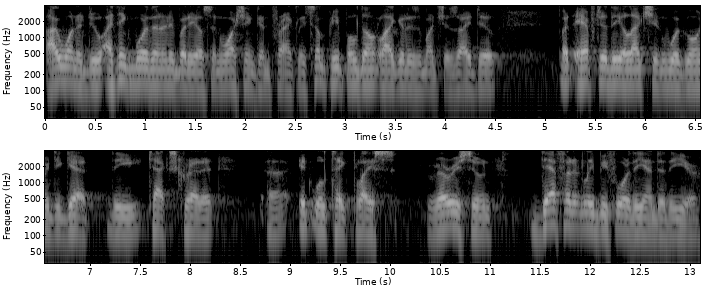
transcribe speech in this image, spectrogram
I want to do, I think, more than anybody else in Washington, frankly. Some people don't like it as much as I do. But after the election, we're going to get the tax credit. Uh, it will take place very soon, definitely before the end of the year.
